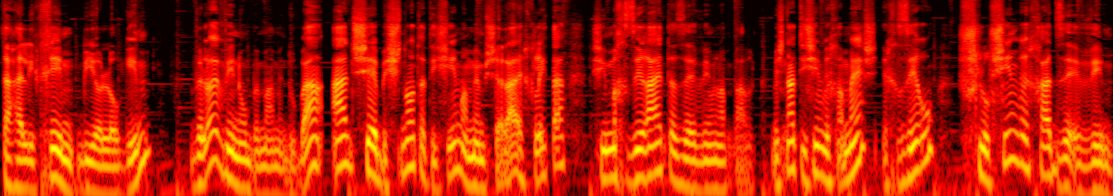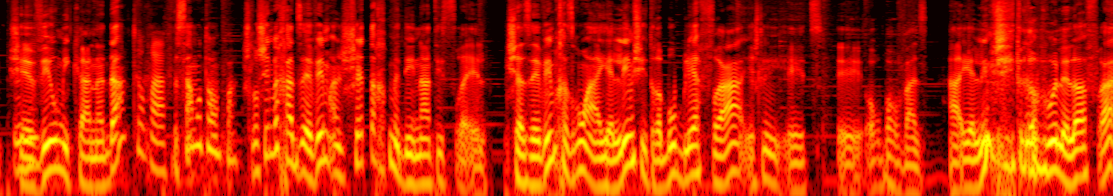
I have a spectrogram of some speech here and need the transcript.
תהליכים ביולוגיים, ולא הבינו במה מדובר, עד שבשנות ה-90 הממשלה החליטה שהיא מחזירה את הזאבים לפארק. בשנת 95 החזירו 31 זאבים שהביאו מקנדה, מטורף. ושמו אותם בפארק. 31 זאבים על שטח מדינת ישראל. כשהזאבים חזרו, האיילים שהתרבו בלי הפרעה, יש לי אה, צ- אה, אור ברווז. האיילים שהתרבו ללא הפרעה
